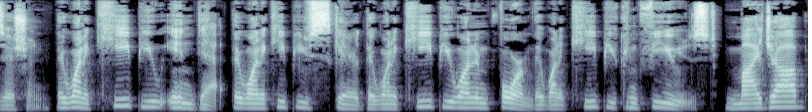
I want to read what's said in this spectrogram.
position. They want to keep you in debt. They want to keep you scared. They want to keep you uninformed. They want to keep you confused. My job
